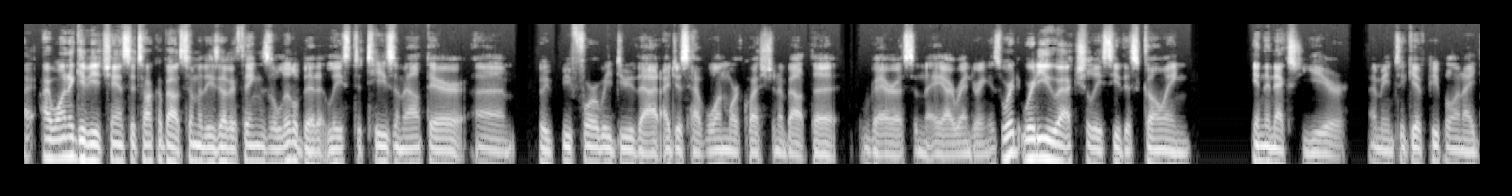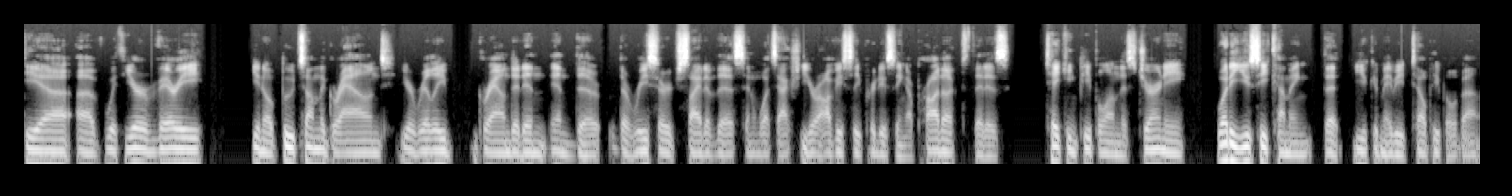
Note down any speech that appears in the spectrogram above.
I, I want to give you a chance to talk about some of these other things a little bit, at least to tease them out there. Um, but before we do that, I just have one more question about the Veras and the AI rendering. Is where where do you actually see this going in the next year? I mean, to give people an idea of with your very, you know, boots on the ground, you're really grounded in in the the research side of this and what's actually you're obviously producing a product that is taking people on this journey. What do you see coming that you could maybe tell people about?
